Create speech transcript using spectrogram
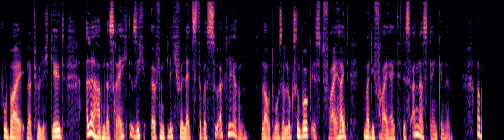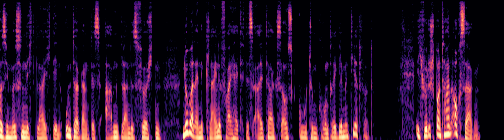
Wobei natürlich gilt, alle haben das Recht, sich öffentlich für Letzteres zu erklären. Laut Rosa Luxemburg ist Freiheit immer die Freiheit des Andersdenkenden. Aber Sie müssen nicht gleich den Untergang des Abendlandes fürchten, nur weil eine kleine Freiheit des Alltags aus gutem Grund reglementiert wird. Ich würde spontan auch sagen,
